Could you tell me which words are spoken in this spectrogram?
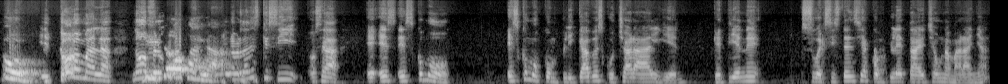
¡Pum! Y tómala. No, pero tómala. la verdad es que sí, o sea, e, es, es como es como complicado escuchar a alguien que tiene su existencia completa hecha una maraña,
